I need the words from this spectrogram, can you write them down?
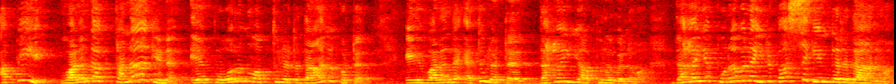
අපි වළඳක් තනාගෙන ඒ පෝරණුවක් තුලට දානකොට ඒ වළඳ ඇතුළට දහයියා පුරවනවා. දහයිය පුරවලා ඊට පස්සේ ගින්දර දානවා.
